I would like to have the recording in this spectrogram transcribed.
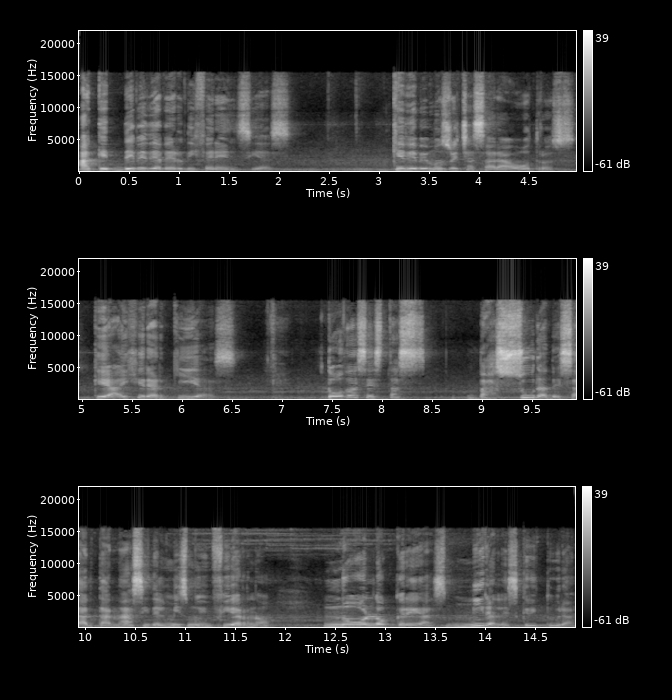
a que debe de haber diferencias, que debemos rechazar a otros, que hay jerarquías, todas estas basura de Satanás y del mismo infierno, no lo creas, mira la escritura,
